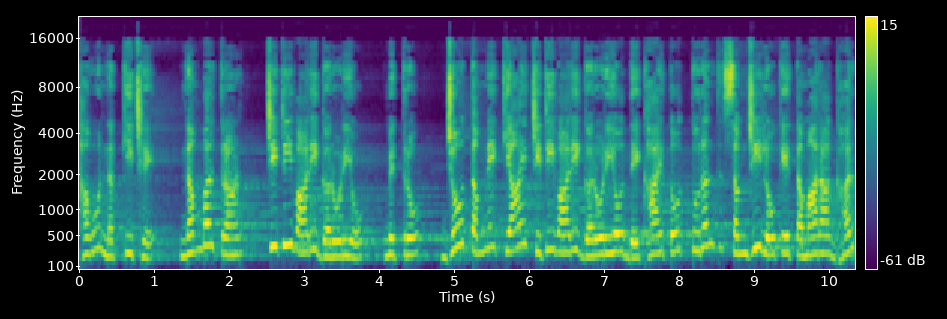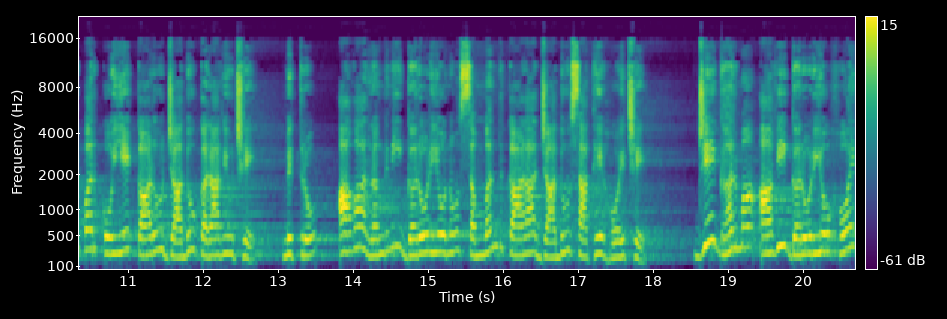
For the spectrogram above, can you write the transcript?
થવું નક્કી છે. નંબર ત્રણ, ચીટીવાળી ગરોળીઓ. મિત્રો, જો તમને ક્યાંય ચીટીવાળી ગરોળીઓ દેખાય તો તુરંત સમજી લો કે તમારા ઘર પર કોઈએ કાળું જાદુ કરાવ્યું છે. મિત્રો, આવા રંગની ગરોળીઓનો સંબંધ કાળા જાદુ સાથે હોય છે. જે ઘરમાં આવી ગરોળીઓ હોય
